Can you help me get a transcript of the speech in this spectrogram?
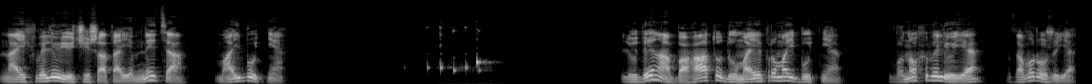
Найхвилюючіша таємниця майбутнє. Людина багато думає про майбутнє. Воно хвилює, заворожує.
